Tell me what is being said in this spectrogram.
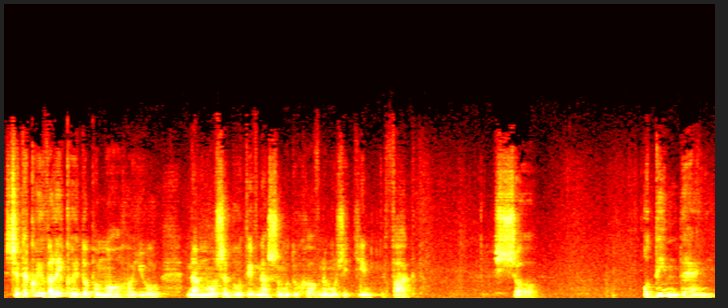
Ще такою великою допомогою нам може бути в нашому духовному житті факт, що один день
